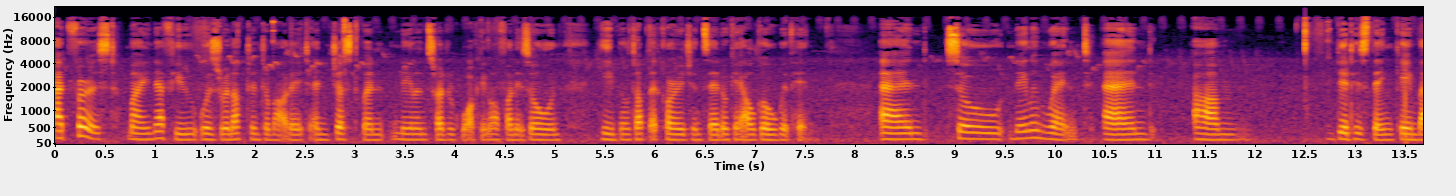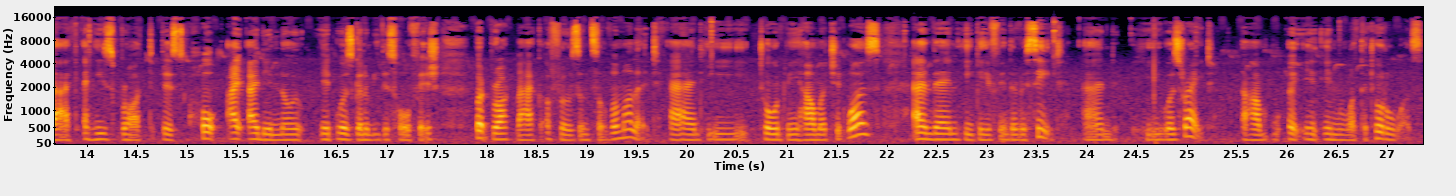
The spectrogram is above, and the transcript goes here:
at first, my nephew was reluctant about it, and just when Nayland started walking off on his own, he built up that courage and said, Okay, I'll go with him. And so Nayland went and um, did his thing, came back, and he's brought this whole. I, I didn't know it was going to be this whole fish, but brought back a frozen silver mullet. And he told me how much it was, and then he gave me the receipt. And he was right um, in, in what the total was.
